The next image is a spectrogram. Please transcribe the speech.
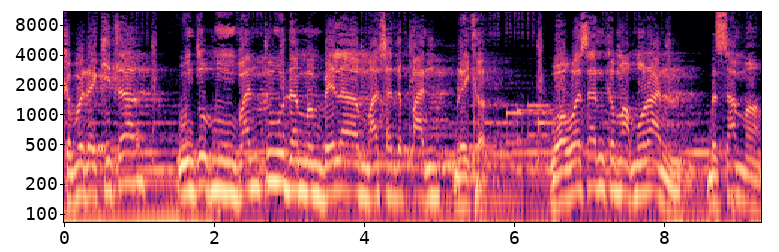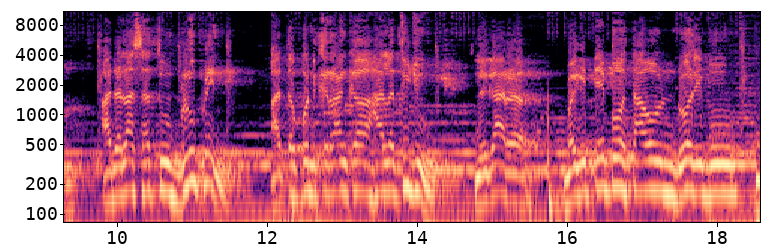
kepada kita untuk membantu dan membela masa depan mereka. Wawasan kemakmuran bersama adalah satu blueprint ataupun kerangka hala tuju negara bagi tempoh tahun 2021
